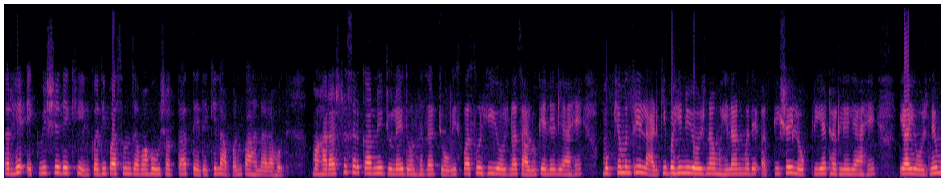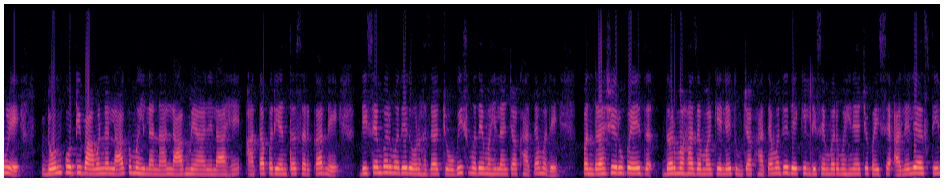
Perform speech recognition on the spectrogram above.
तर हे एकवीसशे देखील कधीपासून जमा होऊ शकतात ते देखील आपण पाहणार आहोत. महाराष्ट्र सरकारने जुलै दोन हजार चोवीसपासून ही योजना चालू केलेली आहे. मुख्यमंत्री लाडकी बहीण योजना महिलांमध्ये अतिशय लोकप्रिय ठरलेली आहे. या योजनेमुळे दोन कोटी बावन्न लाख महिलांना लाभ मिळालेला आहे. आतापर्यंत सरकारने डिसेंबरमध्ये दोन हजार चोवीसमध्ये महिलांच्या खात्यामध्ये पंधराशे रुपये द दरमहा जमा केले. तुमच्या खात्यामध्ये देखील डिसेंबर महिन्याचे पैसे आलेले असतील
